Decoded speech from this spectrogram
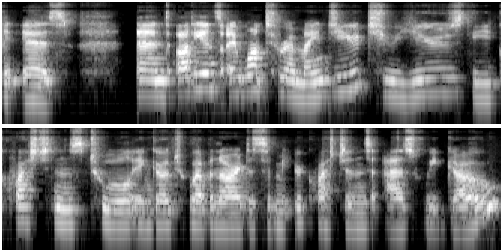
It is. And audience, I want to remind you to use the questions tool in GoToWebinar to submit your questions as we go,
